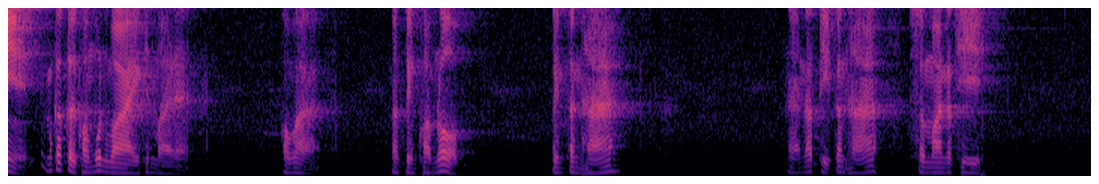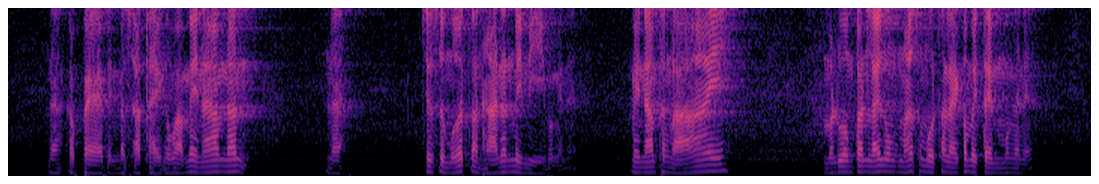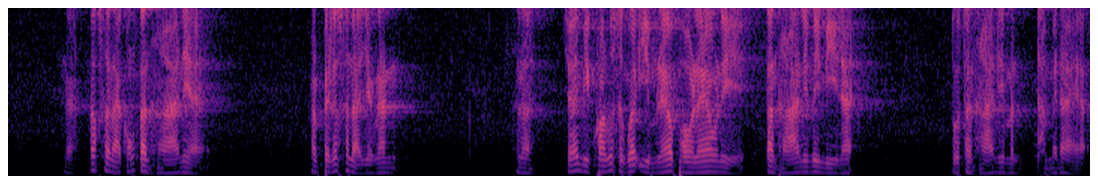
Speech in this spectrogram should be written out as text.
มันก็เกิดความวุ่นวายขึ้นมาเนะเพราะว่ามันเป็นความโลภเป็นตัณหานัตติตัณหา สมานาทีนะก็แปลเป็นภาษาไทยก็ว่าแม่น้ำนั้นนะจะเสมอตัณหานั้นไม่มีเหมือนกันแม่น้ำทั้งหลาย มารวมกันไหลลงมหาสมุทรอะไรก็ไม่เต็มเหมือนกันเนี่ยนะลักษณะของตัณหาเนี่ยมันเป็นลักษณะอย่างนั้นนะจะให้มีความรู้สึกว่าอิ่มแล้วพอแล้วนี่ตัณหานี่ไม่มีนะ ตัวตัณหานี่มันทำไม่ได้อะ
